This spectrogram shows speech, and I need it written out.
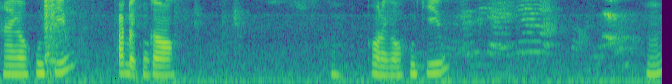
hai con cuốn chiếu. Bắt được con con. Ừ, con này con cuốn chiếu. Ừ.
